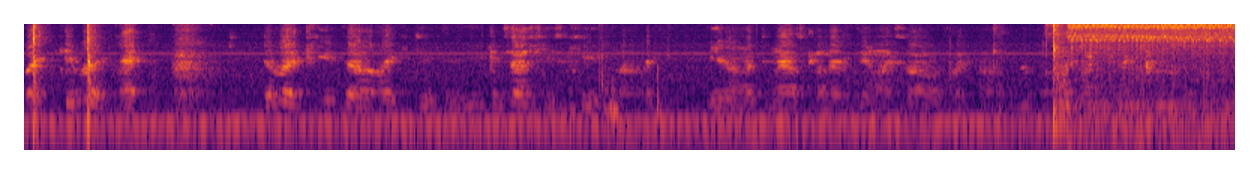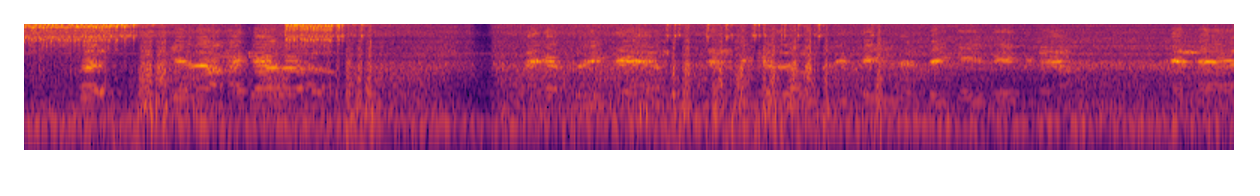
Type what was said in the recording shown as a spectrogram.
like give like hey, give like cute though, like you you can tell she's cute, like even with the mask and everything. Like so, I was like, oh. But yeah, no, I got uh, I got three grams, and because I was three pages, they gave me a gram, and then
